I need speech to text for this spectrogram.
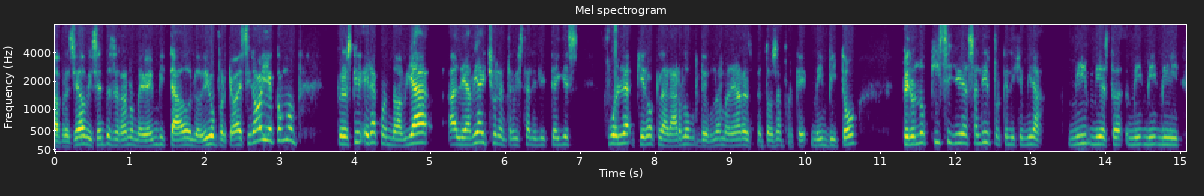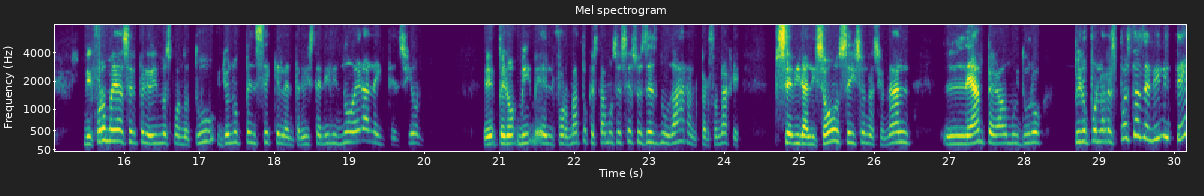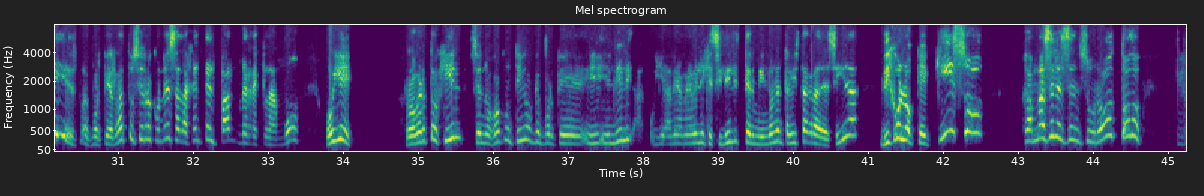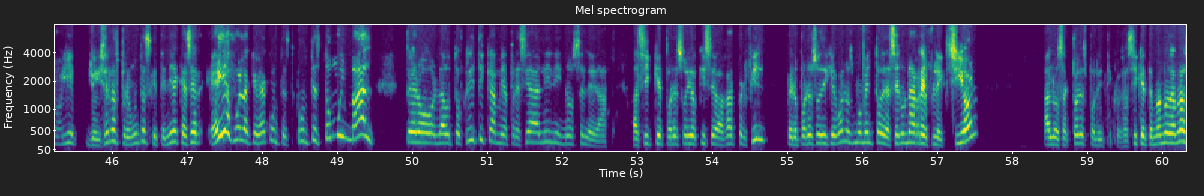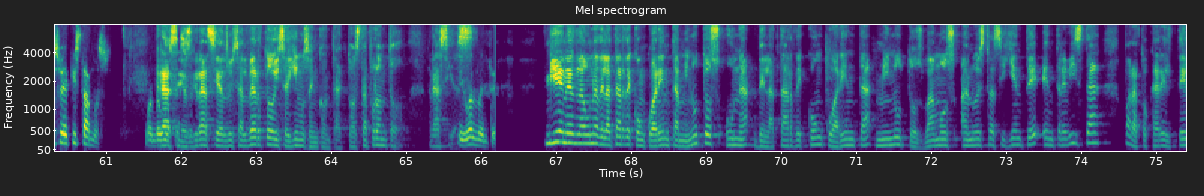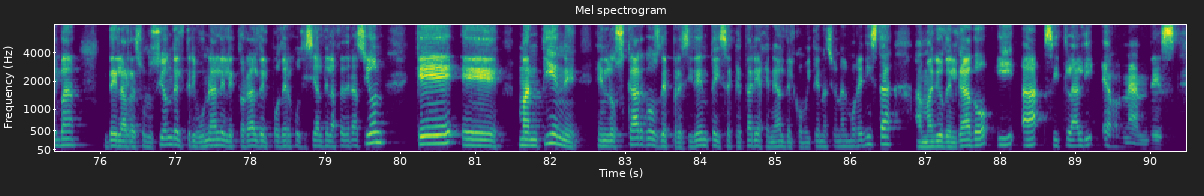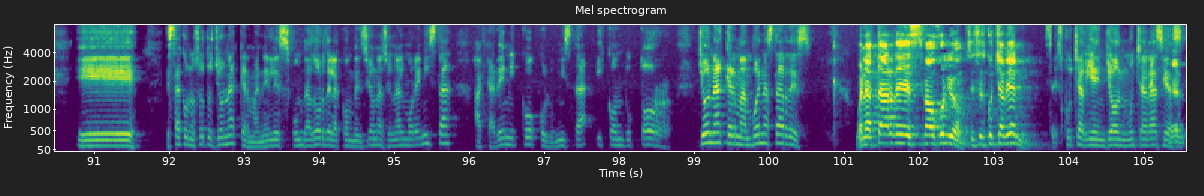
apreciado Vicente Serrano me había invitado, lo digo porque va a decir, oye, ¿cómo? Pero es que era cuando había, ah, le había hecho la entrevista a Lili Telles, fue quiero aclararlo de una manera respetuosa porque me invitó, pero no quise yo ya salir porque le dije, mira, mi, mi, mi, mi, mi forma de hacer periodismo es cuando tú, yo no pensé que la entrevista de Lili no era la intención, eh, pero el formato que estamos es eso, es desnudar al personaje. Se viralizó, se hizo nacional, le han pegado muy duro, pero por las respuestas de Lili Telles, porque el rato cierro con esa, la gente del PAN me reclamó, oye, Roberto Gil se enojó contigo que porque, y, Lili, oye, a ver, a ver, le dije, si Lili terminó la entrevista agradecida, dijo lo que quiso, jamás se le censuró todo, pero oye, yo hice las preguntas que tenía que hacer, ella fue la que había contestado, contestó muy mal, pero la autocrítica me apreciaba a Lili no se le da, así que por eso yo quise bajar perfil, pero por eso dije, bueno, es momento de hacer una reflexión a los actores políticos. Así que te mando un abrazo y aquí estamos. gracias, gracias Luis Alberto y seguimos en contacto. Hasta pronto. Gracias. Igualmente. Bien, es la una de la tarde con 40 minutos, una de la tarde con 40 minutos. Vamos a nuestra siguiente entrevista para tocar el tema de la resolución del Tribunal Electoral del Poder Judicial de la Federación que eh, mantiene en los cargos de presidente y secretaria general del Comité Nacional Morenista a Mario Delgado y a Citlali Hernández. Eh, está con nosotros John Ackerman, él es fundador de la Convención Nacional Morenista, académico, columnista y conductor. John Ackerman, buenas tardes. Buenas tardes, estimado Julio. ¿Sí se escucha bien? Se escucha bien, John. Muchas gracias.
